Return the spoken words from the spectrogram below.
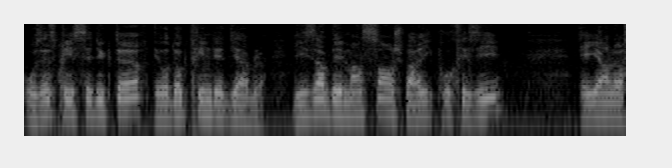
aux esprits séducteurs et aux doctrines des diables, disant des mensonges par hypocrisie, ayant leur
